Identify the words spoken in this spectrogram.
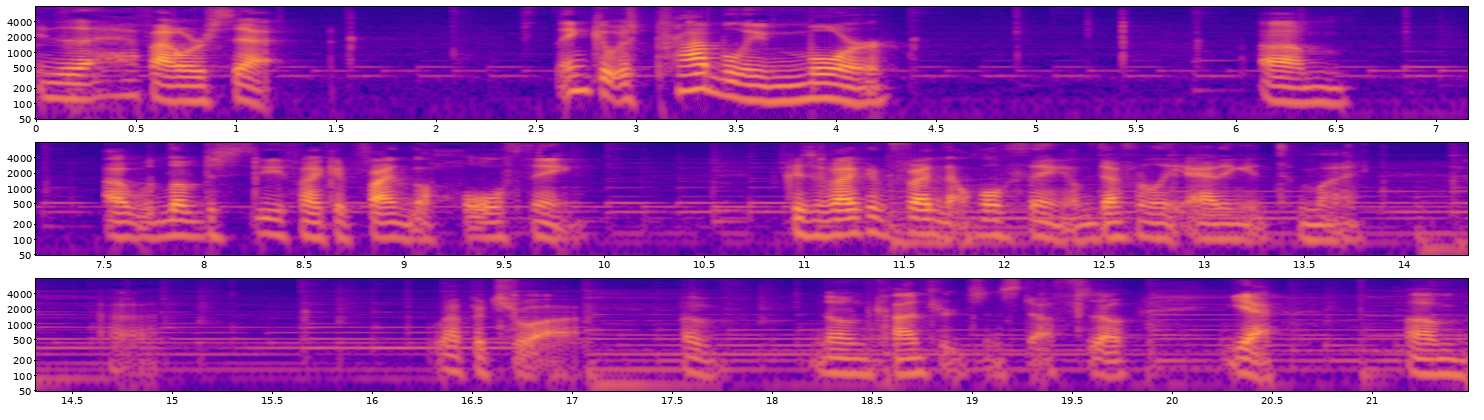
into the half hour set. I think it was probably more. Um, I would love to see if I could find the whole thing. Because if I can find that whole thing, I'm definitely adding it to my uh, repertoire of known concerts and stuff. So, yeah, um,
